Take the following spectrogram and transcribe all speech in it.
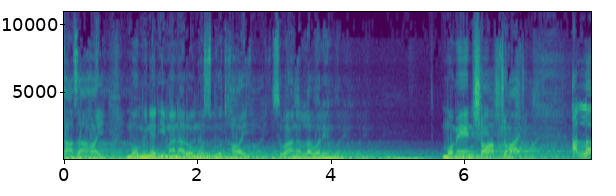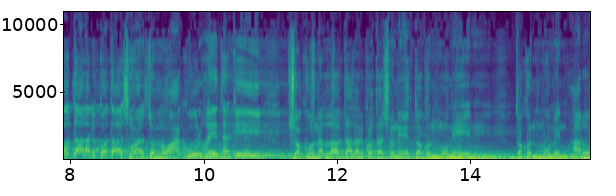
তাজা হয়, মমিনের ইমান আরও মজবুত হয়। সুহান আল্লাহ বলেন। মোমেন সব সময় আল্লাহ তালার কথা শোনার জন্য আকুল হয়ে থাকে। যখন আল্লাহ তালার কথা শোনে, তখন মোমেন তখন মোমেন আরও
